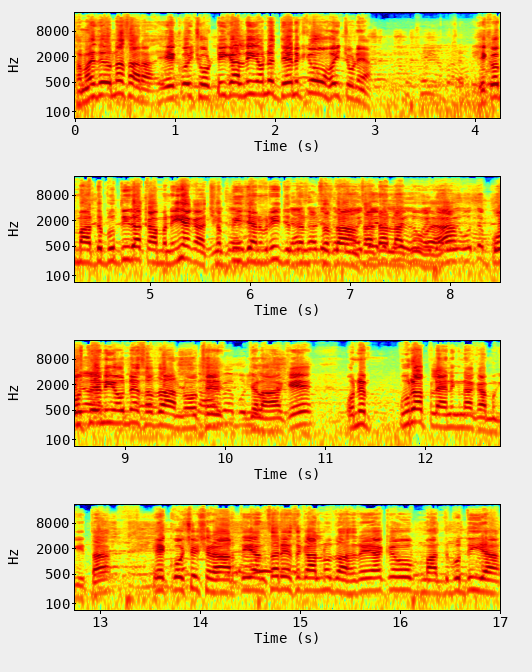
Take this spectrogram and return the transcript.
ਸਮਝਦੇ ਹੋ ਨਾ ਸਾਰਾ? ਇਹ ਕੋਈ ਛੋਟੀ ਗੱਲ ਨਹੀਂ ਉਹਨੇ ਦਿਨ ਕਿਉਂ ਉਹੀ ਚੁਣਿਆ? ਇਹ ਕੋਈ ਮੱਧ ਬੁੱਧੀ ਦਾ ਕੰਮ ਨਹੀਂ ਹੈਗਾ। 26 ਜਨਵਰੀ ਜਿੱਦਣ ਸੰਵਿਧਾਨ ਸਾਡਾ ਲਾਗੂ ਹੋਇਆ ਉਸ ਦਿਨ ਹੀ ਉਹਨੇ ਸੰਵਿਧਾਨ ਨੂੰ ਉੱਥੇ ਜਲਾ ਕੇ ਉਹਨੇ ਪੂਰਾ ਪਲੈਨਿੰਗ ਨਾਲ ਕੰਮ ਕੀਤਾ। ਇਹ ਕੁਝ ਸ਼ਰਾਰਤੀ ਅਨਸਰ ਇਸ ਗੱਲ ਨੂੰ ਦੱਸ ਰਹੇ ਆ ਕਿ ਉਹ ਮੱਧ ਬੁੱਧੀ ਆ।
